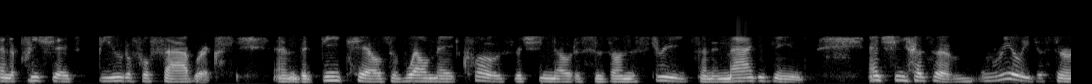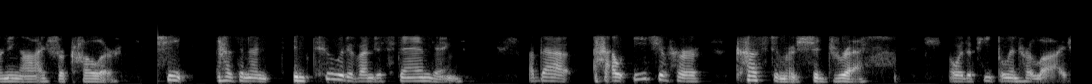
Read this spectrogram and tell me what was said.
and appreciates beautiful fabrics and the details of well made clothes that she notices on the streets and in magazines and she has a really discerning eye for color. She has an intuitive understanding about how each of her customers should dress or the people in her life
